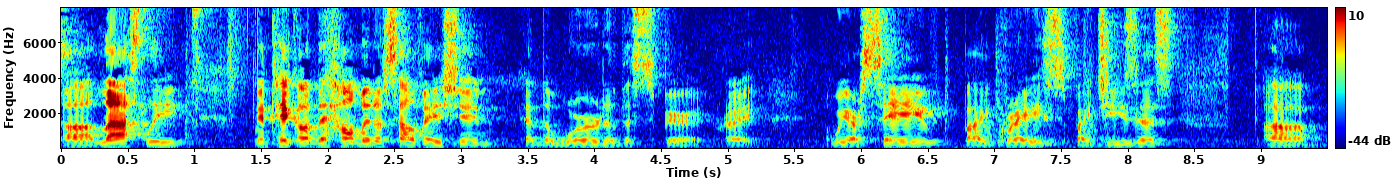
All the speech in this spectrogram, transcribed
Uh, lastly, and take on the helmet of salvation and the word of the Spirit, right? We are saved by grace, by Jesus. Um,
